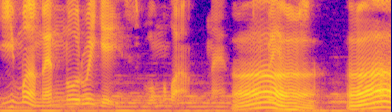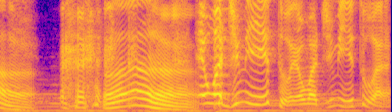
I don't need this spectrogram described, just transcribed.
E, mano, é norueguês, vamos lá, né? Ah... Ah... Ah... Eu admito, eu admito, ué.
